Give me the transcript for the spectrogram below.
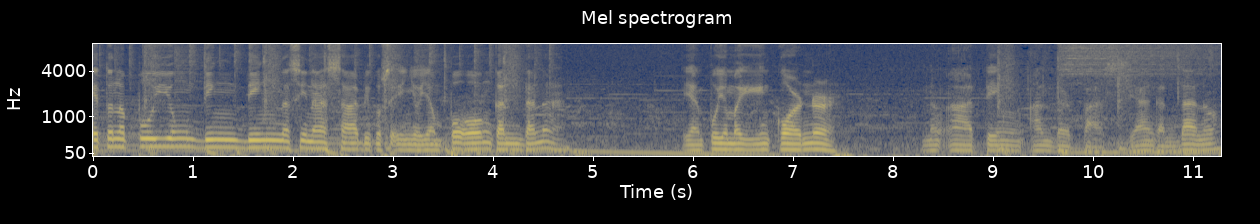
ito na po yung dingding na sinasabi ko sa inyo. Yan po, oh, ang ganda na. Yan po yung magiging corner ng ating underpass. Yan, ganda, no?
